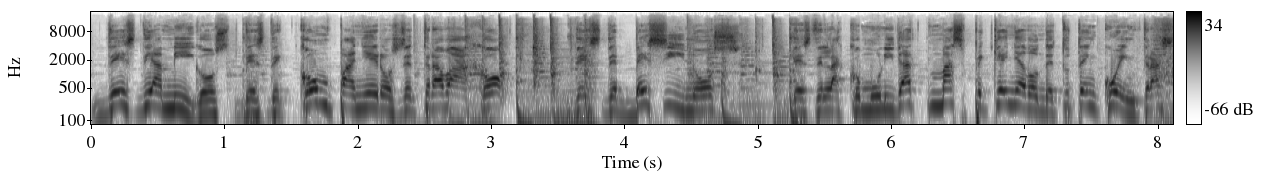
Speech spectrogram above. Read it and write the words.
desde amigos, desde compañeros de trabajo, desde vecinos, desde la comunidad más pequeña donde tú te encuentras,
